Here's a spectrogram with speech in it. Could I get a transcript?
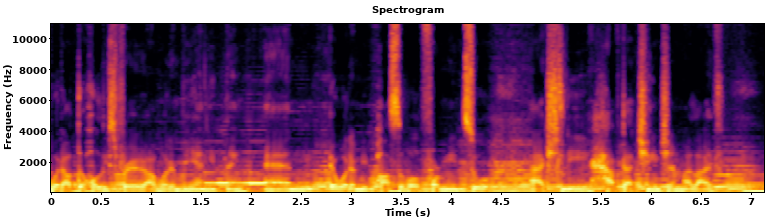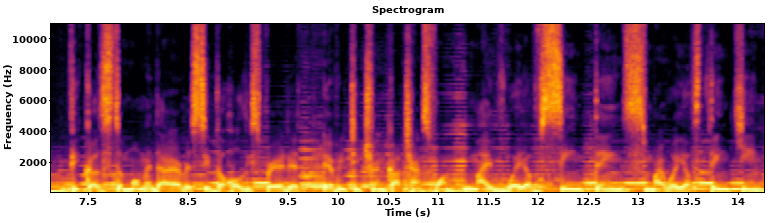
Without the Holy Spirit, I wouldn't be anything and it wouldn't be possible for me to actually have have that change in my life because the moment that I received the Holy Spirit, it, everything got transformed. My way of seeing things, my way of thinking,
